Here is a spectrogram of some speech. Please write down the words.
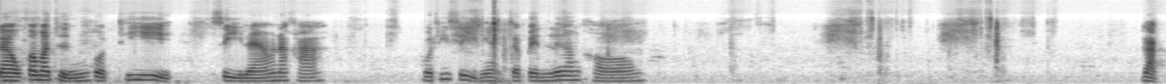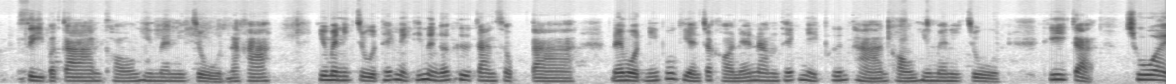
เราก็มาถึงบทที่ 4 แล้วนะคะ บทที่ 4 เนี่ยจะเป็นเรื่องของหลัก 4 ประการของ Humanitude นะคะ Humanitude เทคนิคที่ 1 ก็คือการสบตา ในบทนี้ผู้เขียนจะขอแนะนำเทคนิคพื้นฐานของ Humanitude ที่จะช่วย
